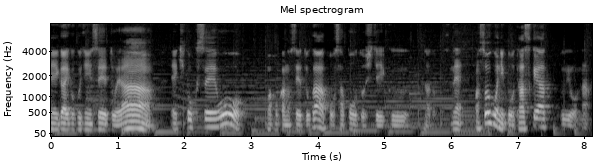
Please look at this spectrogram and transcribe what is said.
外国人生徒や帰国生をまあ、他の生徒がこうサポートしていくなどですね、まあ、相互にこう助け合うような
